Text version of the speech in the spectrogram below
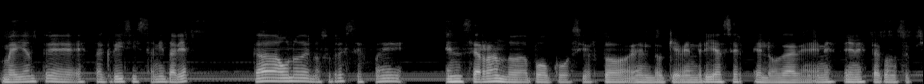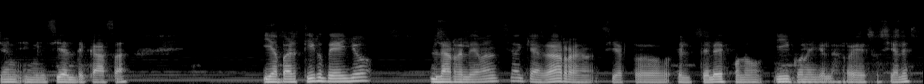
mediante esta crisis sanitaria cada uno de nosotros se fue encerrando de a poco, ¿cierto? En lo que vendría a ser el hogar, en, en esta concepción inicial de casa, y a partir de ello, la relevancia que agarra cierto el teléfono y con ello las redes sociales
